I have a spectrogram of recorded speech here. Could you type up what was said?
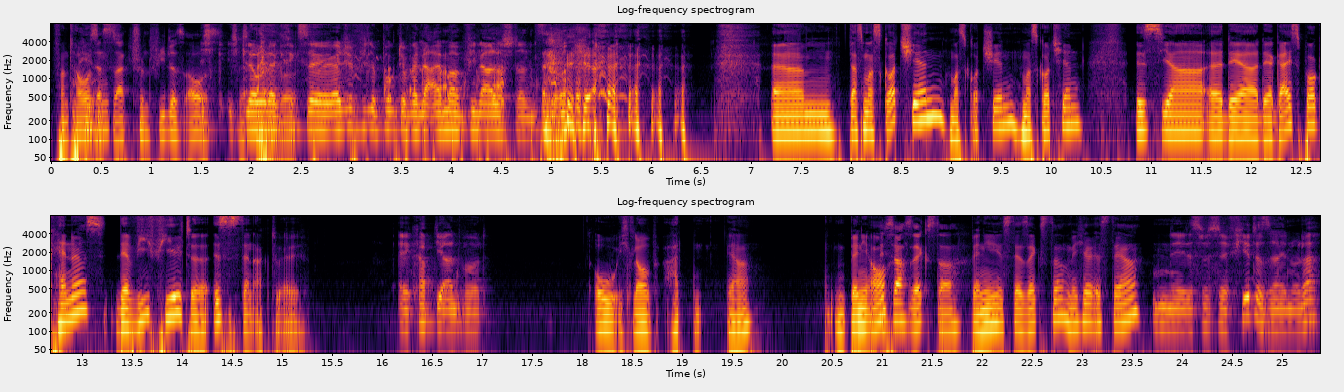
Von Okay, 1000. das sagt schon vieles aus. Ich, ich glaube, da also- kriegst du ganz schön viele Punkte, wenn du einmal im Finale standst. So. Ähm, das Maskottchen, Maskottchen, Maskottchen ist ja äh, der, der Geißbock Hennes. Der wievielte ist es denn aktuell? Ich hab die Antwort. Oh, ich glaube, hat, ja. Benny auch? Ich sag Sechster. Benny ist der Sechste, Michael ist der Nee, das müsste der vierte sein, oder?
